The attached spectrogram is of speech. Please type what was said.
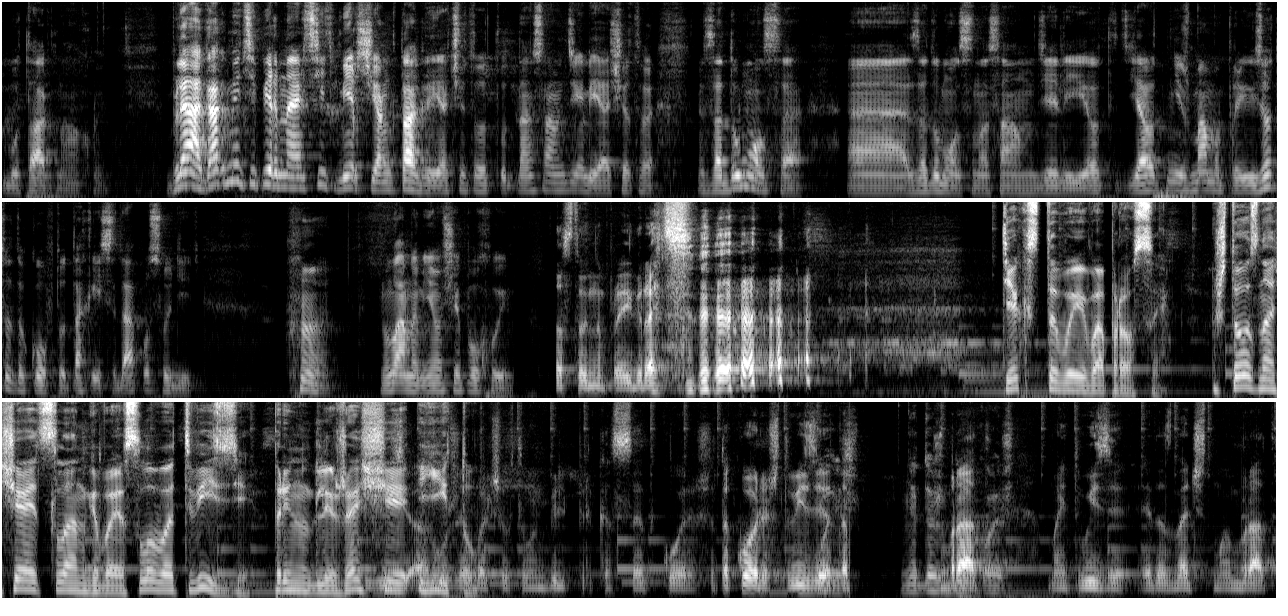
вот так нахуй. Бля, а как мне теперь носить мерч Янгтага? Я что-то вот, вот на самом деле, я что-то задумался, э, задумался на самом деле. И вот я вот, мне же мама привезет эту кофту, так если, да, посудить? Ха. Ну ладно, мне вообще похуй. достойно проиграть. Текстовые вопросы. Что означает сленговое слово «twizzy», принадлежащее twizzy, оружие, Yeat у? большой автомобиль, перкоцет, кореш. Это кореш, twizzy это. Мне тоже брат. было кореш. Мой twizzy, это значит мой брат.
